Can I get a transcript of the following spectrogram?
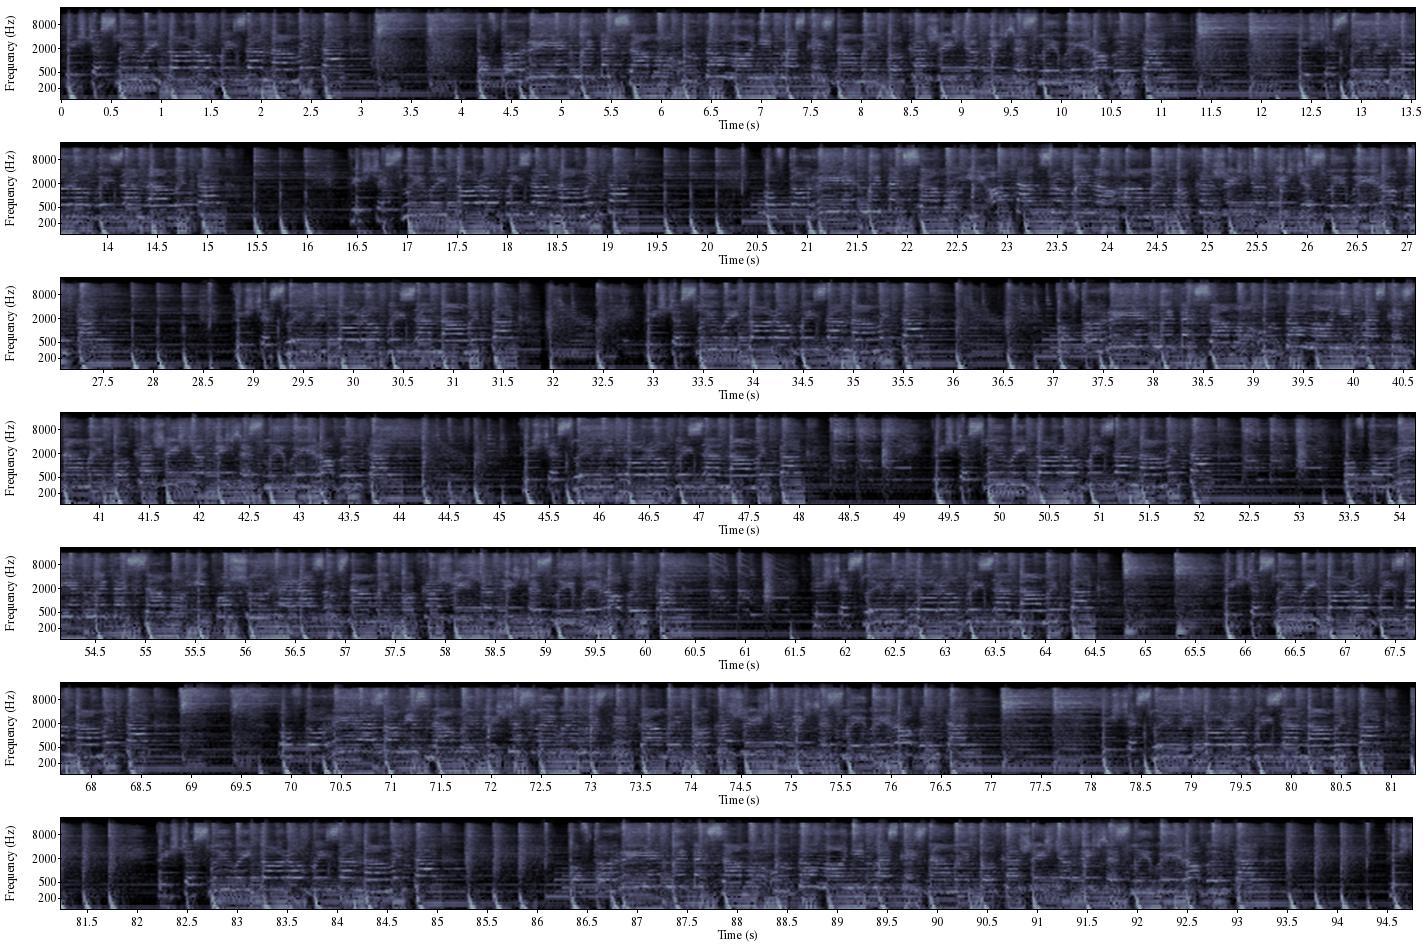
Ти щасливий, то роби за нами так. Повтори, як ми так само у долоні плескай з нами, покажи, що ти щасливий, робим так. Ти щасливий, то роби за нами так. Ти щасливий,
